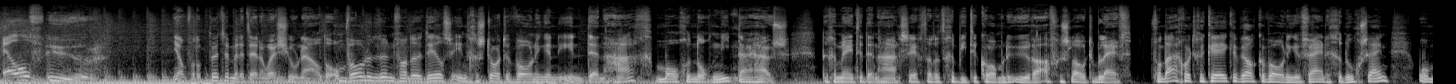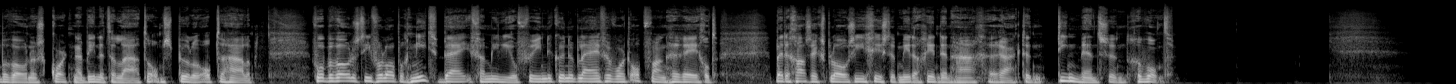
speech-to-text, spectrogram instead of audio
11 uur. Jan van der Putten met het NOS-journaal. De omwonenden van de deels ingestorte woningen in Den Haag mogen nog niet naar huis. De gemeente Den Haag zegt dat het gebied de komende uren afgesloten blijft. Vandaag wordt gekeken welke woningen veilig genoeg zijn... om bewoners kort naar binnen te laten om spullen op te halen. Voor bewoners die voorlopig niet bij familie of vrienden kunnen blijven... wordt opvang geregeld. Bij de gasexplosie gistermiddag in Den Haag raakten tien mensen gewond.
